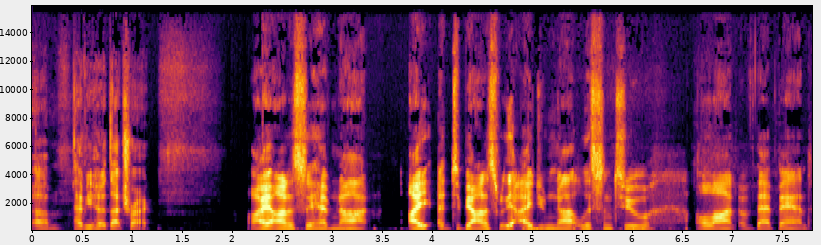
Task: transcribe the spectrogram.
Um, have you heard that track? I honestly have not. I uh, to be honest with you, I do not listen to a lot of that band.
